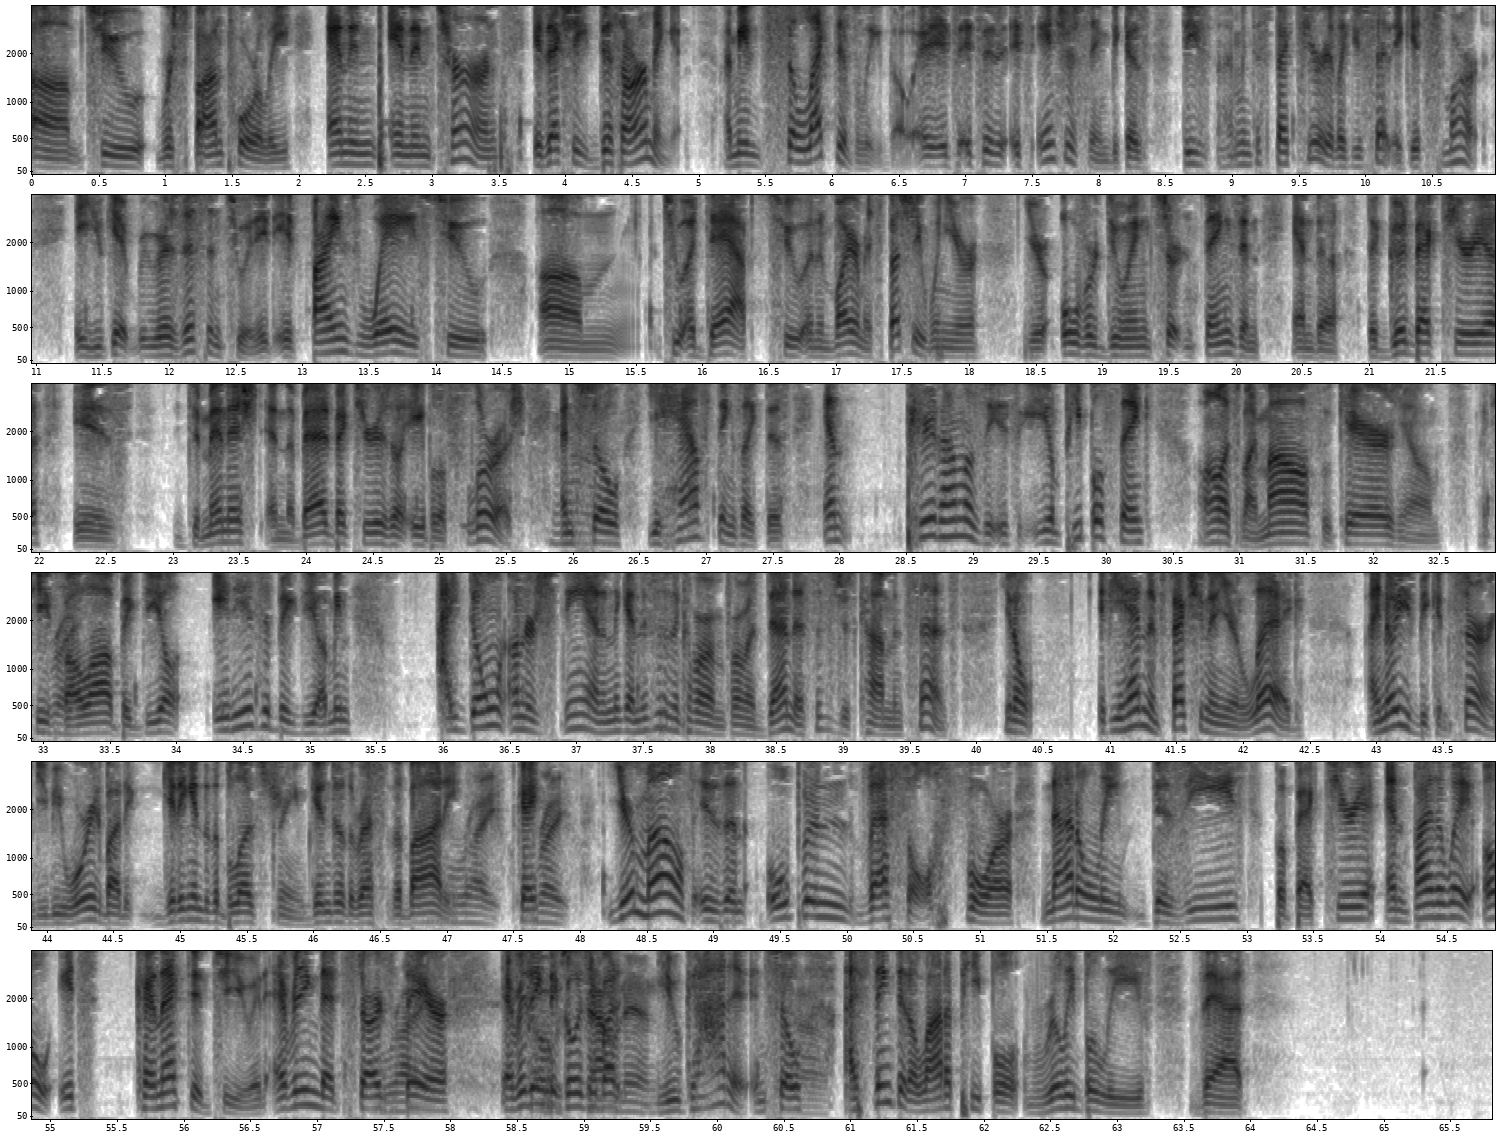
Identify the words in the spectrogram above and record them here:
um, to respond poorly, and in and in turn is actually disarming it. I mean, selectively though, it's it's it's interesting because these, I mean, this bacteria, like you said, it gets smart. You get resistant to it. It, it finds ways to um, to adapt to an environment, especially when you're you're overdoing certain things, and and the the good bacteria is diminished and the bad bacteria are able to flourish. Mm-hmm. And so you have things like this. And periodontal disease, it's, you know, people think, oh, it's my mouth, who cares? You know, my teeth Right. fall out, big deal. It is a big deal. I mean, I don't understand. And again, this isn't coming from, from a dentist. This is just common sense. You know, if you had an infection in your leg, I know you'd be concerned. You'd be worried about it getting into the bloodstream, getting into the rest of the body. Right, Okay. right. Your mouth is an open vessel for not only disease but bacteria. And by the way, oh, it's connected to you, and everything that starts Right. there, everything that Goes goes in your body, in. you got it. And so Yeah. I think that a lot of people really believe that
